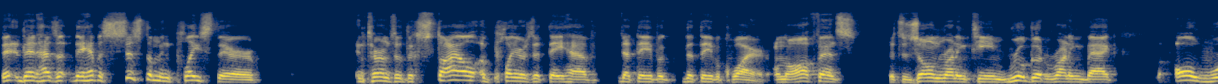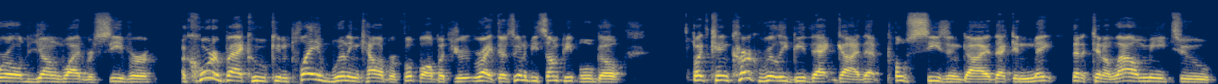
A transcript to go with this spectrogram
that, that has a they have a system in place there in terms of the style of players that they have that they've that they've acquired on the offense. It's a zone running team, real good running back, all world young wide receiver, a quarterback who can play winning caliber football. But you're right, there's going to be some people who go, but can Kirk really be that guy, that postseason guy that can make that can allow me to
